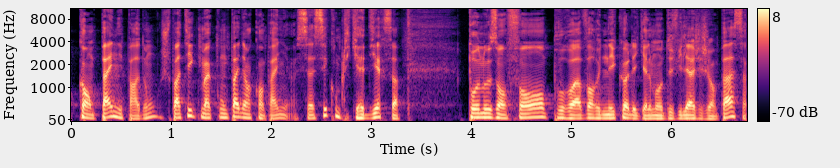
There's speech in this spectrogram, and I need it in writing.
campagne, pardon. Je pratique ma compagne en campagne. C'est assez compliqué à dire ça. Pour nos enfants, pour avoir une école également de village et j'en passe.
